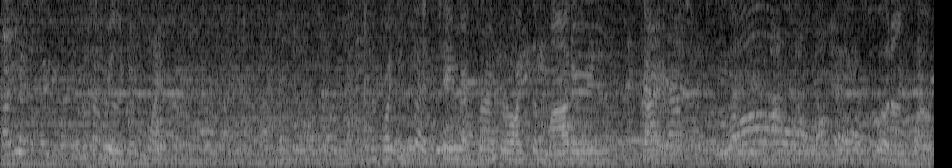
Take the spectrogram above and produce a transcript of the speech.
That's a really good point. Because like you said, chain restaurants are like the modern diners. Quote unquote.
